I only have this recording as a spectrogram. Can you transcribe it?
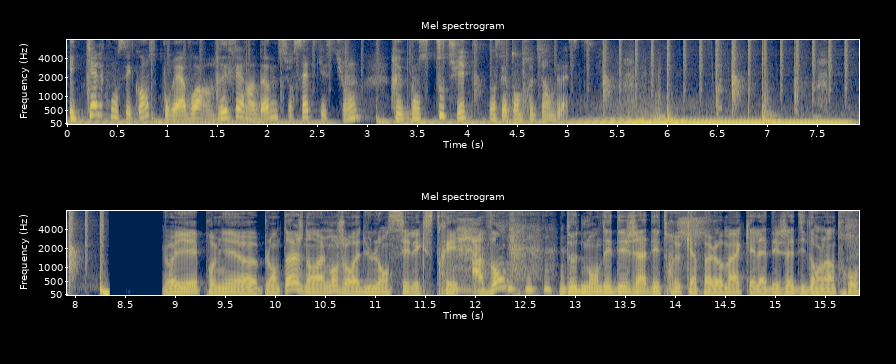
Et quelles conséquences pourrait avoir un référendum sur cette question? Réponse tout de suite dans cet entretien Blast. Vous voyez, premier euh, plantage. Normalement, j'aurais dû lancer l'extrait avant de demander déjà des trucs à Paloma qu'elle a déjà dit dans l'intro.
